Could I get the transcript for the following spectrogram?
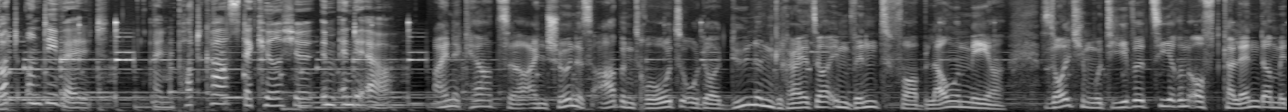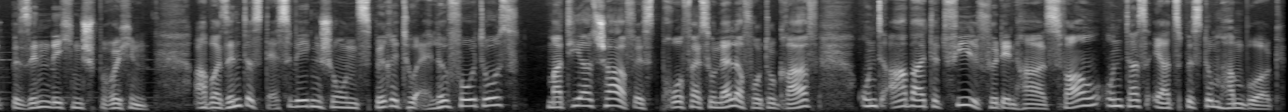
Gott und die Welt, ein Podcast der Kirche im NDR. Eine Kerze, ein schönes Abendrot oder Dünengräser im Wind vor blauem Meer. Solche Motive zieren oft Kalender mit besinnlichen Sprüchen. Aber sind es deswegen schon spirituelle Fotos? Matthias Scharf ist professioneller Fotograf und arbeitet viel für den HSV und das Erzbistum Hamburg.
